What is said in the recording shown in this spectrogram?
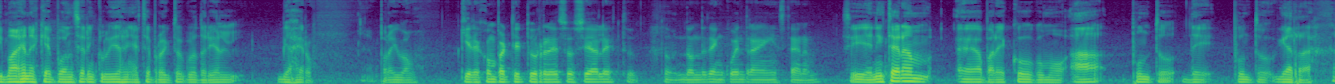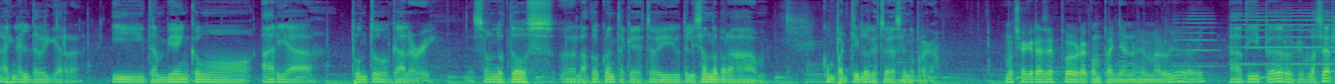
imágenes que puedan ser incluidas en este proyecto curatorial viajero. Por ahí vamos. ¿Quieres compartir tus redes sociales? ¿Dónde te encuentran en Instagram? Sí, en Instagram eh, aparezco como a.d.guerra, Ainel David Guerra. Y también como aria.gallery. Son los dos, las dos cuentas que estoy utilizando para compartir lo que estoy haciendo por acá. Muchas gracias por acompañarnos en Marullo, David. A ti, Pedro, qué placer.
